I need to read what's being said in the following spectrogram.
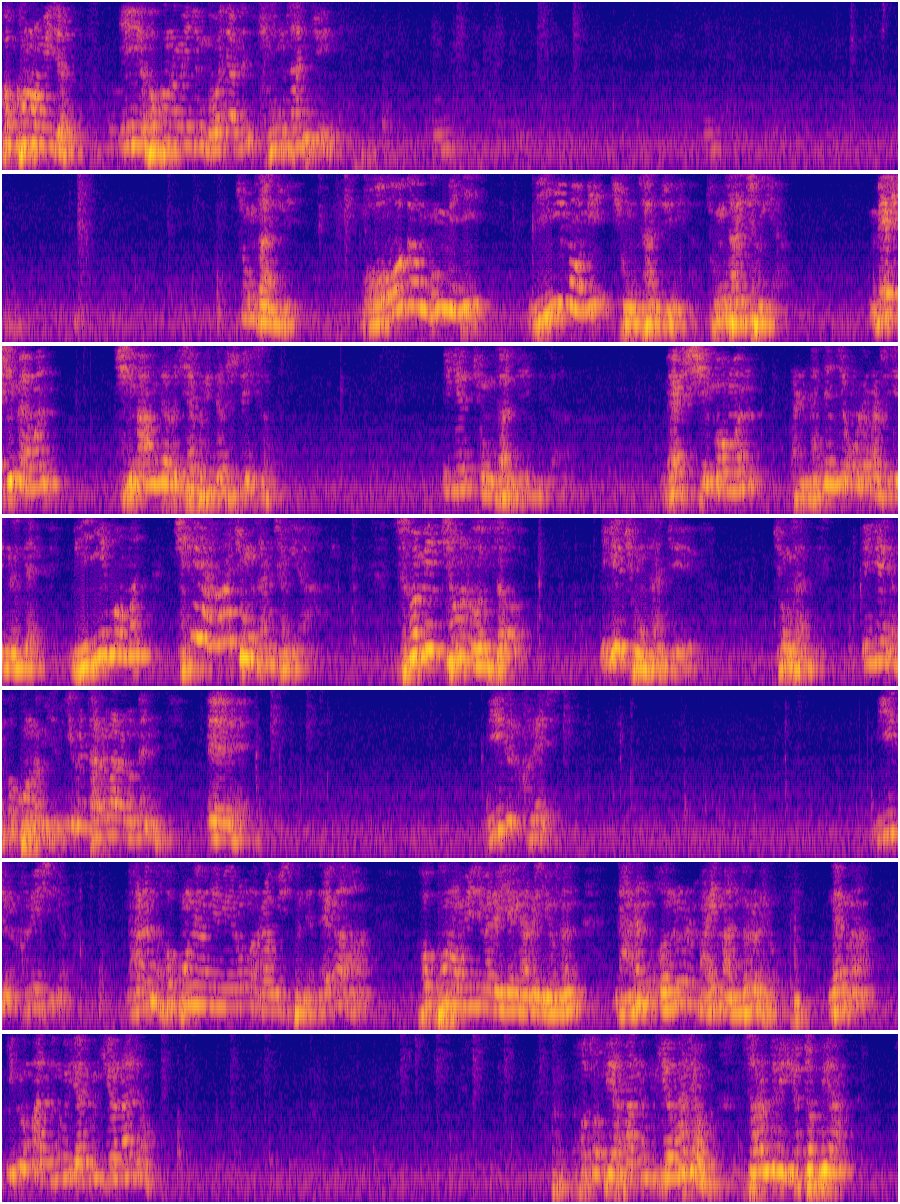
허코노미즘. 이 허코노미즘 뭐냐면 중산주의. 중산주의. 모든 국민이 미니멈이 중산주의야. 중산층이야. 맥시멈은 지 마음대로 재벌이 될 수도 있어. 이게 중산주의입니다. 맥시멈은 얼마든지 올라갈 수 있는데 미니멈은 최하가 중산층이야. 서민층은 없어. 이게 중산주의. 중산주의. 이게 허코노미즘. 이걸 다른 말로 하면 에, 미들 클래스. 미들 클래시죠. 나는 허코노미즘으로 말하고 싶은데 내가 허코노미즘으로 얘기하는 이유는 나는 언어를 많이 만들어요. 내가 이거 만든 거 여러분 기억나죠? 만든 거 기억하죠? 사람들이 유토피아,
